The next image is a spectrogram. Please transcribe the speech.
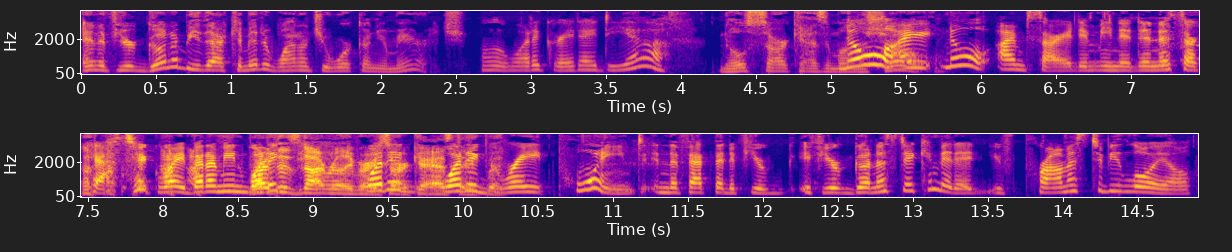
And if you're going to be that committed, why don't you work on your marriage? Oh, what a great idea. No sarcasm on No, the show. I no, I'm sorry, I didn't mean it in a sarcastic way, but I mean, what Martha's a, not really very what sarcastic, A, what a but- great point in the fact that if you're if you're gonna stay committed, you've promised to be loyal,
